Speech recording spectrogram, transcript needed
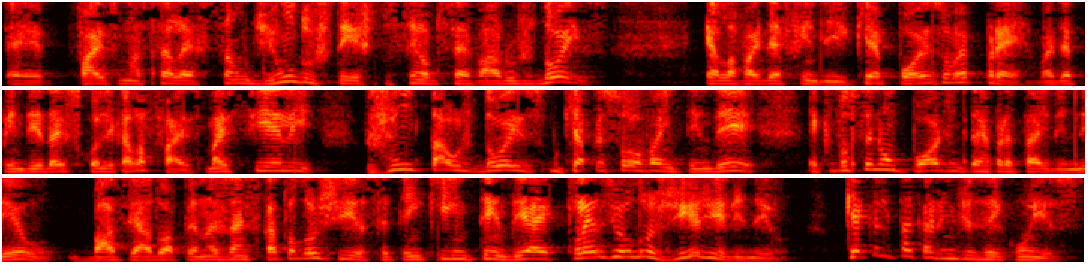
é, faz uma seleção de um dos textos sem observar os dois, ela vai defender que é pós ou é pré, vai depender da escolha que ela faz. Mas se ele juntar os dois, o que a pessoa vai entender é que você não pode interpretar Irineu baseado apenas na escatologia. Você tem que entender a eclesiologia de Irineu. O que é que ele está querendo dizer com isso?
